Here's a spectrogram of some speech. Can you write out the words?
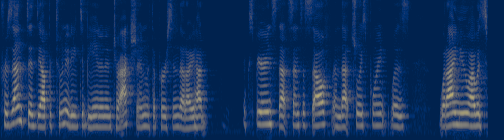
presented the opportunity to be in an interaction with a person that I had experienced that sense of self and that choice point was what I knew, I was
